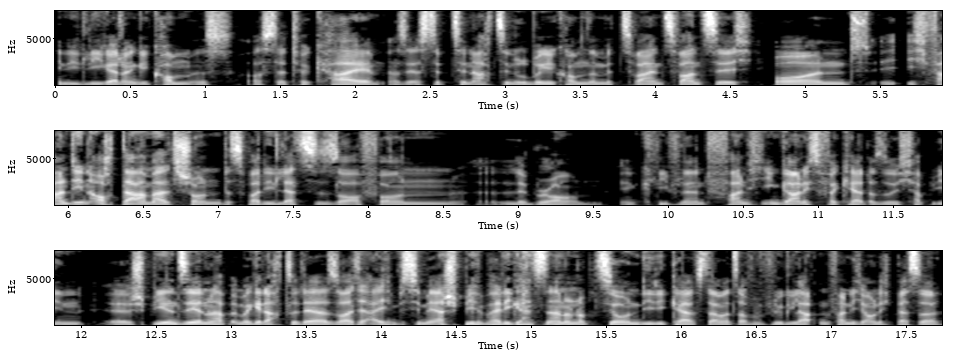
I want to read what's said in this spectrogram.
in die Liga dann gekommen ist aus der Türkei. Also er ist 17, 18 rübergekommen, dann mit 22. Und ich fand ihn auch damals schon, das war die letzte Saison von LeBron in Cleveland, fand ich ihn gar nicht so verkehrt. Also ich habe ihn äh, spielen sehen und habe immer gedacht, so der sollte eigentlich ein bisschen mehr spielen, weil die ganzen anderen Optionen, die die Cavs damals auf dem Flügel hatten, fand ich auch nicht besser.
